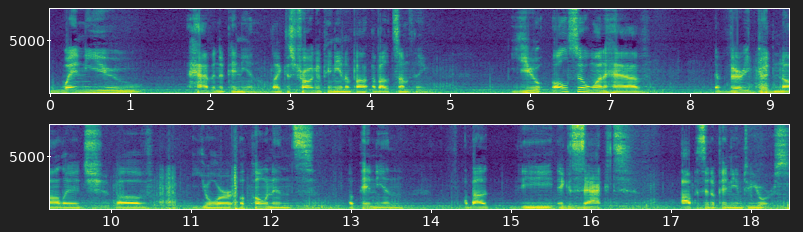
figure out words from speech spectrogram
when you have an opinion, like a strong opinion about, about something, you also want to have a very good knowledge of your opponent's opinion about the exact opposite opinion to yours.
